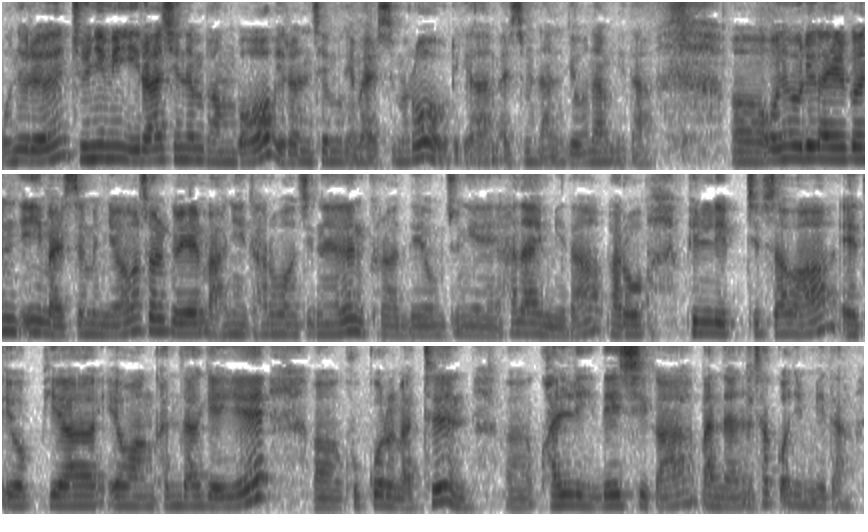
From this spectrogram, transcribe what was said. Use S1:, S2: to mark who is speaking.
S1: 오늘은 주님이 일하시는 방법 이런 제목의 말씀으로 우리가 말씀을 나누기 원합니다. 어, 오늘 우리가 읽은 이 말씀은요 설교에 많이 다루어지는 그런 내용 중에 하나입니다. 바로 빌립 집사와 에디오피아 여왕 간다게의 어, 국고를 맡은 어, 관리 네시가 만나는 사건입니다.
